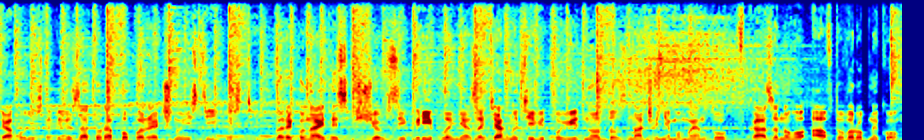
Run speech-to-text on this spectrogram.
тягою стабілізатора поперечної стійкості. Переконайтесь, що всі кріплення затягнуті відповідно до значення моменту, вказаного автовиробником.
